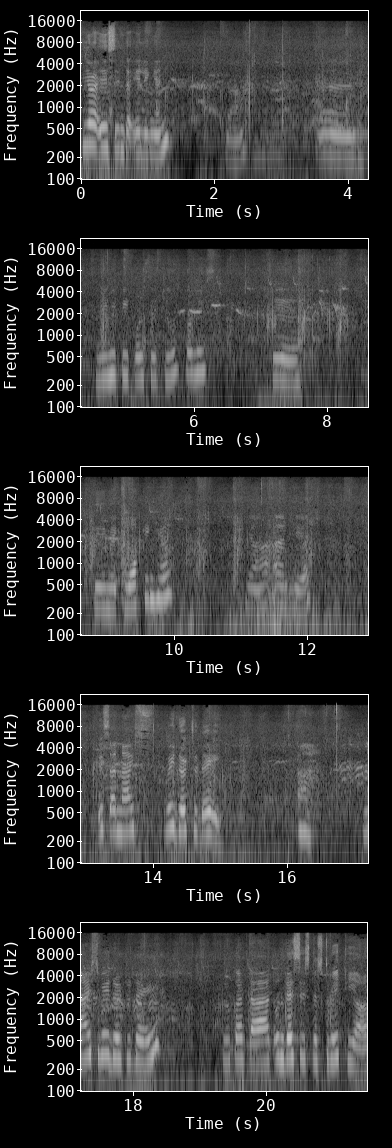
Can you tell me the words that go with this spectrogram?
Here is in the Illingen. Yeah. And many people to do for this. They, they make walking here. Yeah, and here. It's a nice weather today. Ah, nice weather today. Look at that. And this is the street here.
